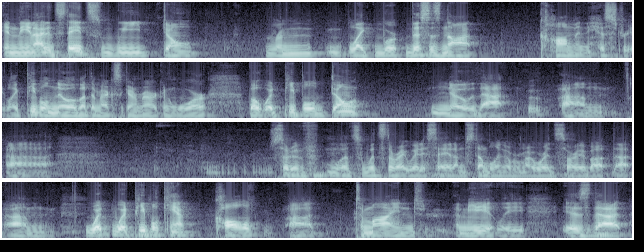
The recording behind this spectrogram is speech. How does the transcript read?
in the United States we don't rem, like this is not common history. Like people know about the Mexican American War, but what people don't know that um, uh, sort of what's what's the right way to say it? I'm stumbling over my words. Sorry about that. Um, what what people can't call uh, to mind immediately is that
